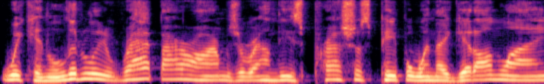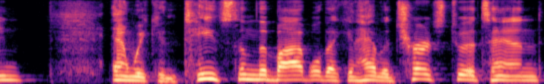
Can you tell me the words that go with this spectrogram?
we can literally wrap our arms around these precious people when they get online, and we can teach them the Bible. They can have a church to attend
